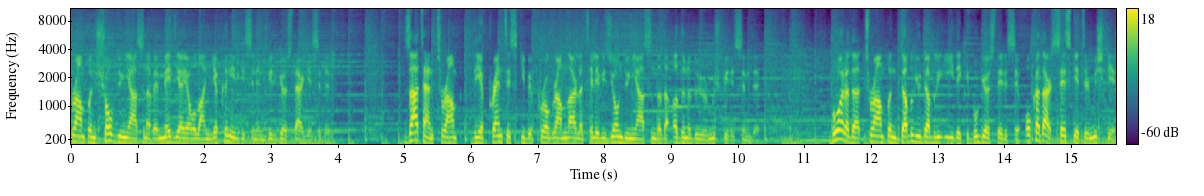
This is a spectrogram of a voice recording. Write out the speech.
Trump'ın şov dünyasına ve medyaya olan yakın ilgisinin bir göstergesidir. Zaten Trump, The Apprentice gibi programlarla televizyon dünyasında da adını duyurmuş bir isimdi. Bu arada Trump'ın WWE'deki bu gösterisi o kadar ses getirmiş ki,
